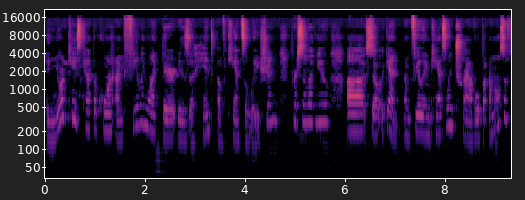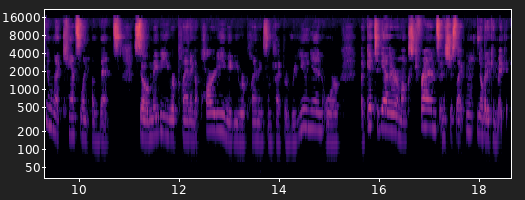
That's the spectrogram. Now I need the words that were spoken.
In your case, Capricorn, I'm feeling like there is a hint of cancellation for some of you. Uh, so again, I'm feeling canceling travel, but I'm also feeling like canceling events. So maybe you were planning a party, maybe you were planning some type of reunion or a get together amongst friends, and it's just like, mm, nobody can make it.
